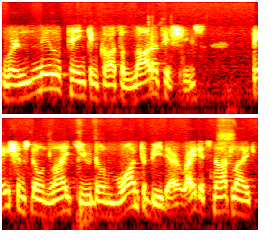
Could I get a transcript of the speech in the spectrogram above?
where little thing can cause a lot of issues. Patients don't like you, don't want to be there, right? It's not like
